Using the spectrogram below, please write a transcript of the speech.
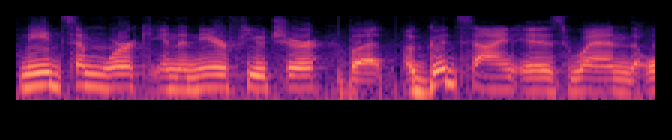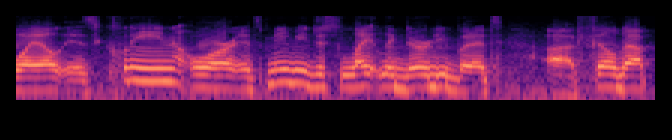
need some work in the near future. But a good sign is when the oil is clean or it's maybe just lightly dirty but it's uh, filled up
